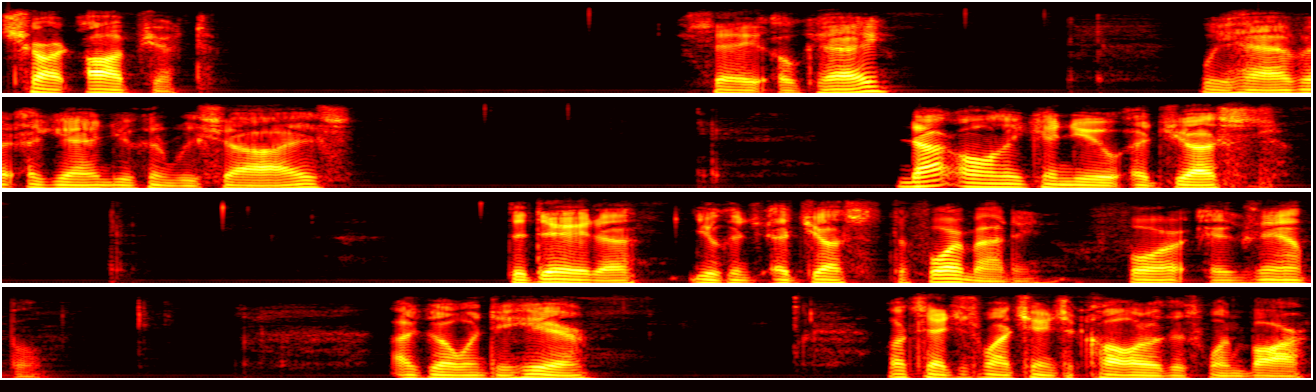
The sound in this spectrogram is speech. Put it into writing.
chart object. Say OK. We have it again. You can resize. Not only can you adjust the data, you can adjust the formatting. For example, I go into here. Let's say I just want to change the color of this one bar.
